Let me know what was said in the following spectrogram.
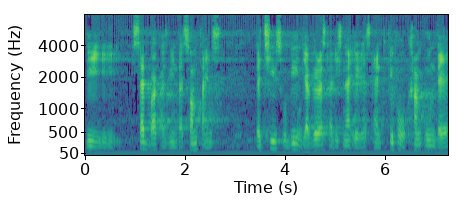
The setback has been that sometimes the chiefs will be in their various traditional areas and people will come in there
